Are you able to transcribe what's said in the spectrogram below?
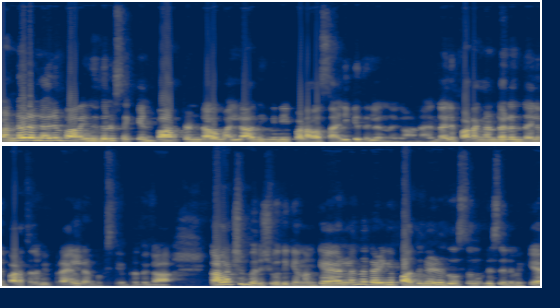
കണ്ടവരെല്ലാവരും പറയുന്നത് ഇതൊരു സെക്കൻഡ് പാർട്ട് ഉണ്ടാവും അല്ലാതെ ഇങ്ങനെ ഈ പടം അവസാനിക്കത്തില്ലെന്ന് കാണാം എന്തായാലും പടം കണ്ടവർ എന്തായാലും പടത്തിന് അഭിപ്രായങ്ങൾ കണ്ടു ചെയ്യപ്പെടുത്തുക കളക്ഷൻ പരിശോധിക്കണം. കേരളം എന്ന് കഴിഞ്ഞ് പതിനേഴ് ദിവസം കൊണ്ട് സിനിമയ്ക്ക്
